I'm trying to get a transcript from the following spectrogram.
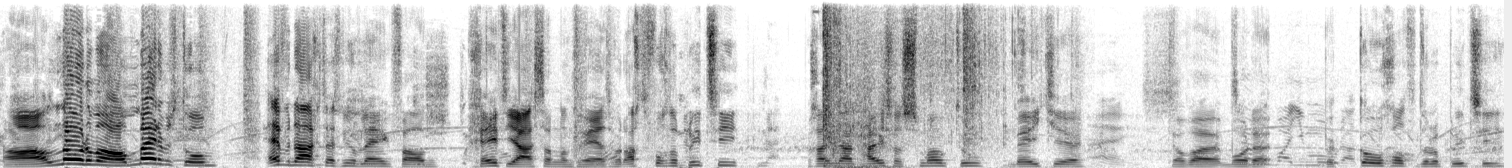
Hallo allemaal, mijn naam is Tom. En vandaag is nieuwe aflevering van GTA San Andreas. We worden achtervolgd door politie. We gaan nu naar het huis van Smoke toe. Een beetje, terwijl we worden bekogeld door de politie.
